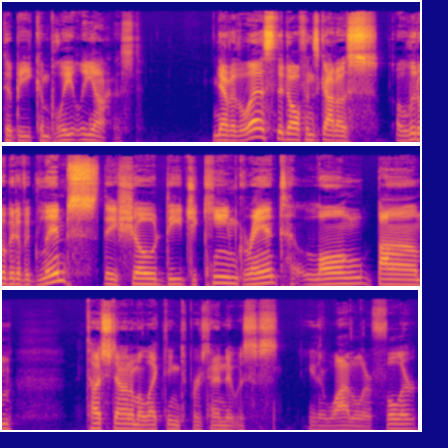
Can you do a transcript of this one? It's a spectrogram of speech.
to be completely honest. Nevertheless, the Dolphins got us a little bit of a glimpse. They showed the Jakeem Grant long bomb touchdown. I'm electing to pretend it was either Waddle or Fuller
